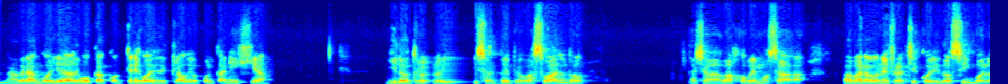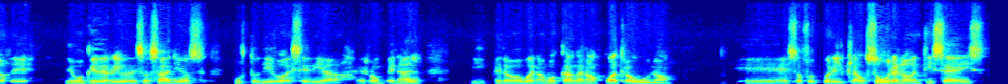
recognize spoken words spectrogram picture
una gran goleada de Boca con tres goles de Claudio Polcanigia, y el otro lo hizo el Pepe Basualdo. Allá abajo vemos a, a Maradona y Francesco, los dos símbolos de, Boca y de River de esos años. Justo Diego ese día erró un penal, y, pero bueno, Boca ganó 4-1. Eh, eso fue por el clausura 96.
